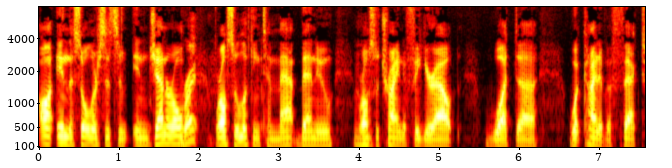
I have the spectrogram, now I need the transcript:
uh, in the solar system in general. Right. We're also looking to map Bennu. We're also trying to figure out what uh, what kind of effect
